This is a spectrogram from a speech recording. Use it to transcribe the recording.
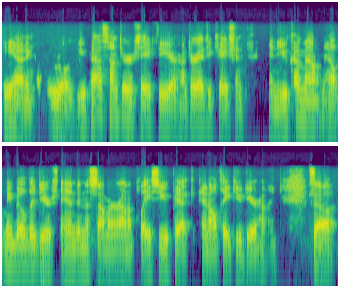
he had mm-hmm. a couple rules. You pass hunter safety or hunter education, and you come out and help me build a deer stand in the summer on a place you pick, and I'll take you deer hunting. So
